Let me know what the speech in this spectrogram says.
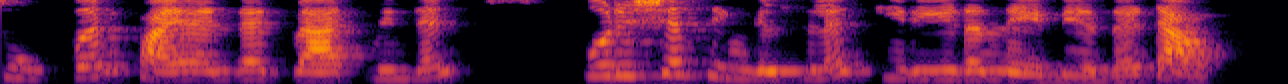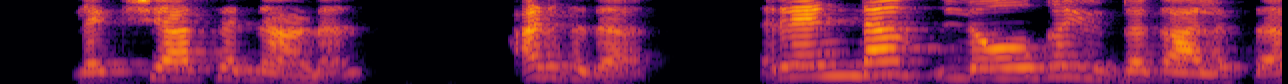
സൂപ്പർ ഫൈവ് ഹൺഡ്രഡ് ബാഡ്മിന്റൺ പുരുഷ സിംഗിൾസിൽ കിരീടം നേടിയത് കേട്ടോ ലക്ഷ്യാസെൻ ആണ്. അടുത്തത് രണ്ടാം ലോക യുദ്ധകാലത്ത്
